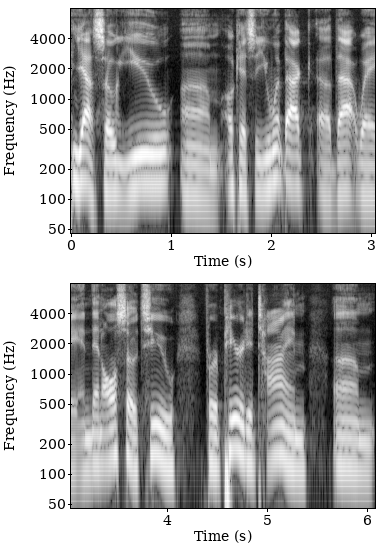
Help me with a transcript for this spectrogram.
yeah, so you um, okay? So you went back uh, that way, and then also too for a period of time. Um,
